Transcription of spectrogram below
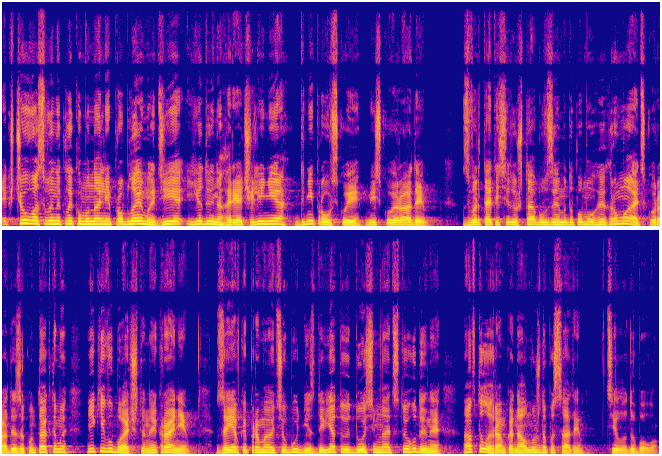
Якщо у вас виникли комунальні проблеми, діє єдина гаряча лінія Дніпровської міської ради. Звертайтеся до штабу взаємодопомоги громадської ради за контактами, які ви бачите на екрані. Заявки приймаються у будні з 9 до 17 години, а в телеграм-канал можна писати цілодобово.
